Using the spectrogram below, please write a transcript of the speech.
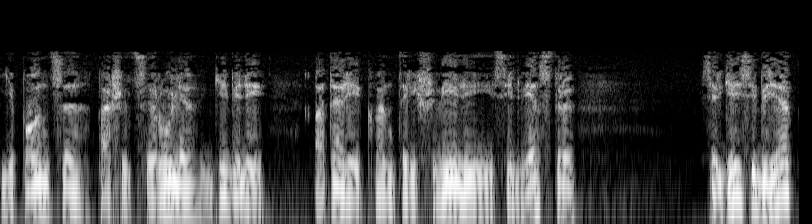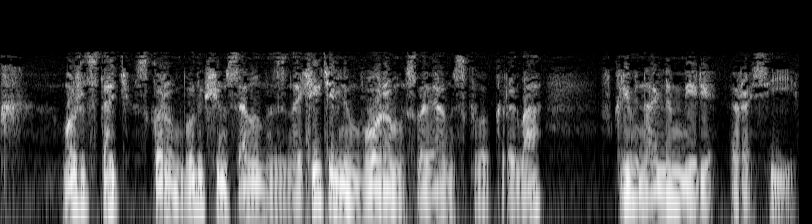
японца Паши Цируля, гибели Атари Квантаришвили и Сильвестра, Сергей Сибиряк может стать в скором будущем самым значительным вором славянского крыла криминальном мире России.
